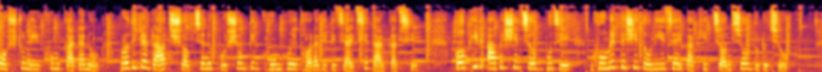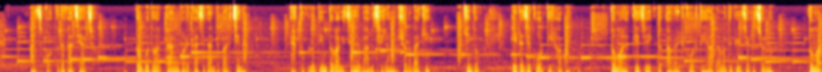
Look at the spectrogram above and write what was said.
কষ্ট নির্ঘুম কাটানো প্রতিটা রাত সব যেন প্রশান্তির ঘুম হয়ে ধরা দিতে চাইছে তার কাছে। গভীর আবেশে চোখ বুজে ঘুমের দেশে তলিয়ে যায় পাখির চঞ্চল দুটো চোখ। আজ কতটা কাছে আছো? তবু তোমার প্রাণ ভরে কাছে টানতে পারছি না। এতগুলো দিন তোমাকে ছেড়ে ভালো ছিলাম শোনো পাখি। কিন্তু এটা যে করতেই হবে, তোমাকে যে একটু অ্যাভয়েড করতেই হবে আমাদের ফিউচারের জন্য। তোমার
